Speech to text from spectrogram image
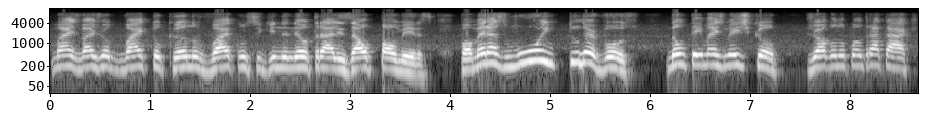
mas vai, vai tocando, vai conseguindo neutralizar o Palmeiras. Palmeiras muito nervoso, não tem mais meio de campo, joga no contra-ataque.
